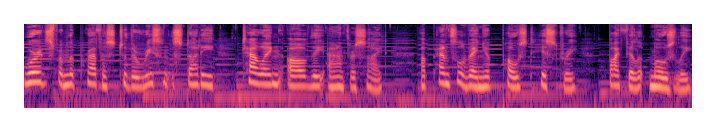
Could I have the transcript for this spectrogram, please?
Words from the preface to the recent study Telling of the Anthracite, a Pennsylvania Post History by Philip Mosley,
